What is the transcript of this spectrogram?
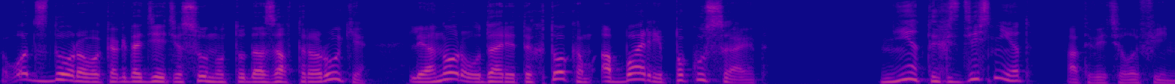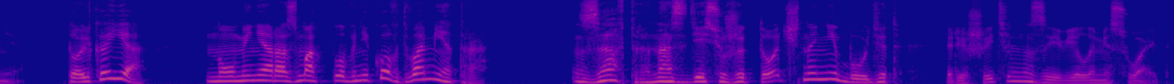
Вот здорово, когда дети сунут туда завтра руки, Леонора ударит их током, а Барри покусает. «Нет, их здесь нет», — ответила Финни. «Только я. Но у меня размах плавников два метра». «Завтра нас здесь уже точно не будет», — решительно заявила мисс Уайт.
